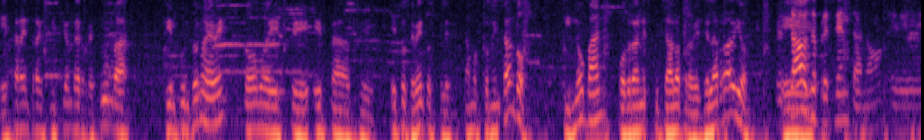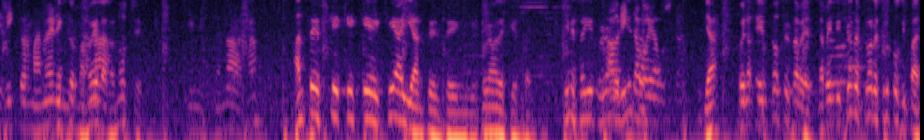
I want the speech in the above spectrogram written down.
estará en transmisión de Retumba 100.9 todos este, estas, eh, estos eventos que les estamos comentando. Si no van, podrán escucharlo a través de la radio. El Eh, sábado se presenta, ¿no? Eh, Víctor Manuel. en Víctor Manuel a la noche. en Esplanada, ajá. Antes, ¿qué, qué, qué, qué hay antes en el programa de fiestas? ¿Tienes ahí el programa Ahorita de voy a buscar. Ya. Bueno, entonces, a ver, la bendición de flores, frutos y pan.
